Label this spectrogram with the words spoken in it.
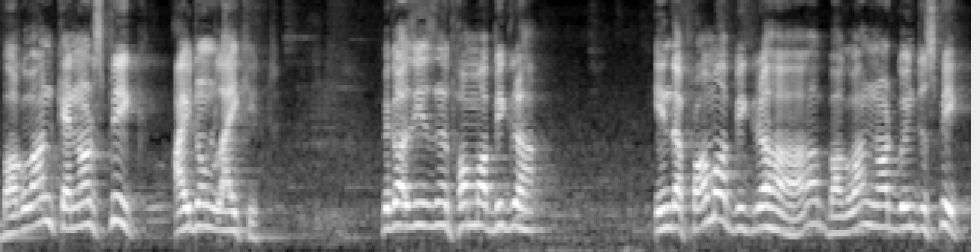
Bhagavan cannot speak, I don't like it. Because he is in the form of Vigraha. in the form of Vigraha, Bhagavan not going to speak.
